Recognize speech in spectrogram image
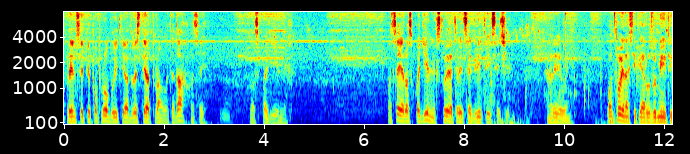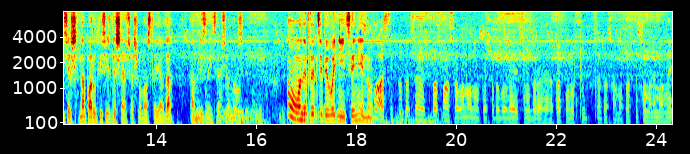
в принципі, попробуйте відвести, відправити, да? Оцей розподільник. Оцей розподільник стоїть 32 тисячі гривень. Отой, наскільки я розумію, тисяч, на пару тисяч дешевше, що в нас стояв, да? Там різниця всього. Ну, вони, в принципі, в одній ціні. Це Ну, пластик. Тут оце ось пластмаса, воно ну, те, що додається недороге. А так воно суть це те саме. Просто що ми не могли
